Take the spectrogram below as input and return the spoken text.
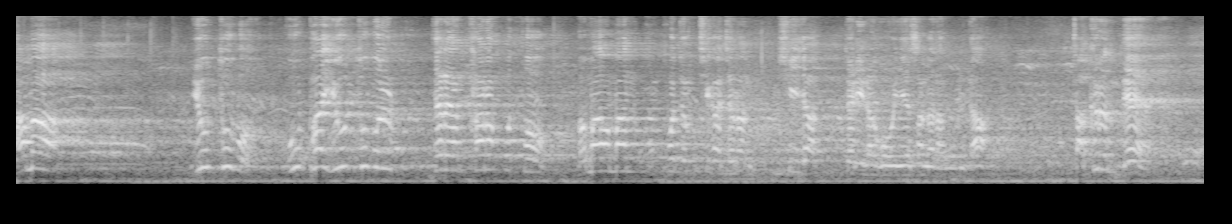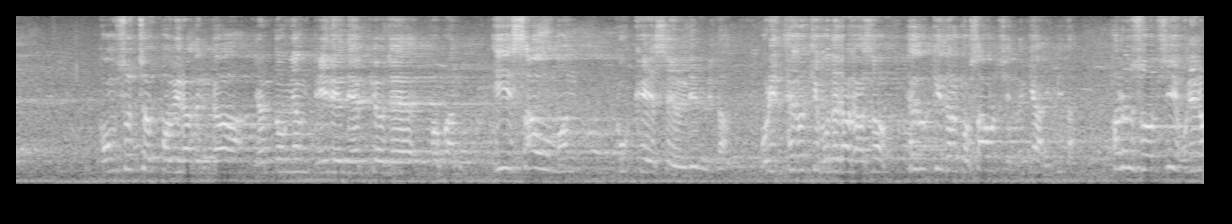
아마 유튜브, 우파 유튜브를 대한 탄압부터 어마어마한 공포 정치가 저는 시작되리라고 예상을 합니다. 자, 그런데 공수처법이라든가 연동형 비례대표제 법안 이 싸움은 국회에서 열립니다. 우리 태극기 부대가 가서 태극기 들고 싸울 수 있는 게 아닙니다. 하는 수 없이 우리는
